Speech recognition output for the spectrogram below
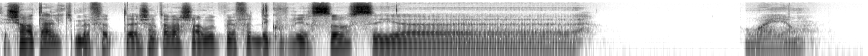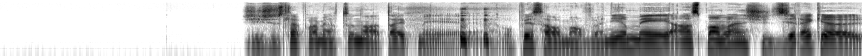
c'est Chantal qui m'a fait, euh, Chantal Archambault qui m'a fait découvrir ça. C'est, euh, voyons. J'ai juste la première tune en tête, mais euh, au pire, ça va me revenir. Mais en ce moment, je dirais que,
